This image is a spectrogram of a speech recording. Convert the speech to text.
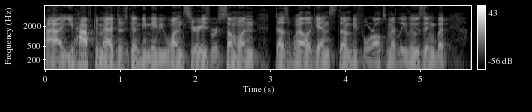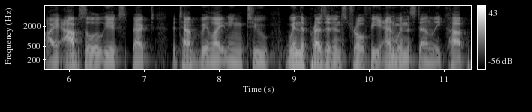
Uh, you have to imagine there's going to be maybe one series where someone does well against them before ultimately losing, but I absolutely expect the Tampa Bay Lightning to win the President's Trophy and win the Stanley Cup.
